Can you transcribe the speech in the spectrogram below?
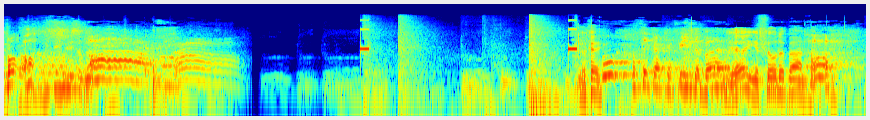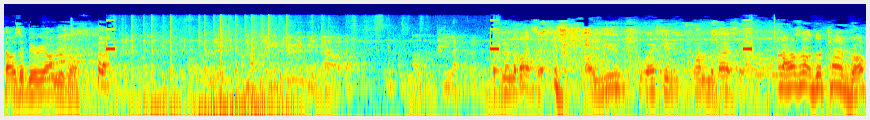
Bro, oh. Do this a- Ah! Okay. I think I can feel the burn. Yeah, you feel the burn. That was a biryani, bro. I'm actually doing it now. It's supposed to be like that. Working on the bicep. Are you working on the bicep? That was not a good time, bro.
